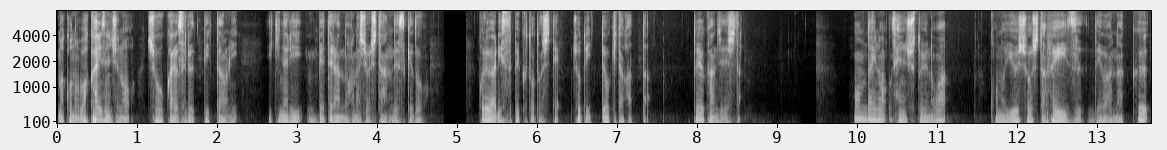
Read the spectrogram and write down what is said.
まあ、この若い選手の紹介をするって言ったのに、いきなりベテランの話をしたんですけど、これはリスペクトとしてちょっと言っておきたかったという感じでした。本題の選手というのは、この優勝したフェイズではなく、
